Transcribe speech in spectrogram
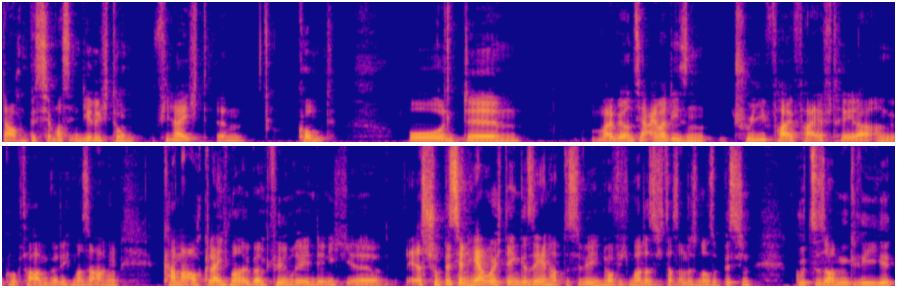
da auch ein bisschen was in die Richtung vielleicht ähm, kommt. Und ähm, weil wir uns ja einmal diesen 355-Trailer angeguckt haben, würde ich mal sagen, kann man auch gleich mal über einen Film reden, den ich, äh, er ist schon ein bisschen her, wo ich den gesehen habe, deswegen hoffe ich mal, dass ich das alles noch so ein bisschen gut zusammenkriege,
